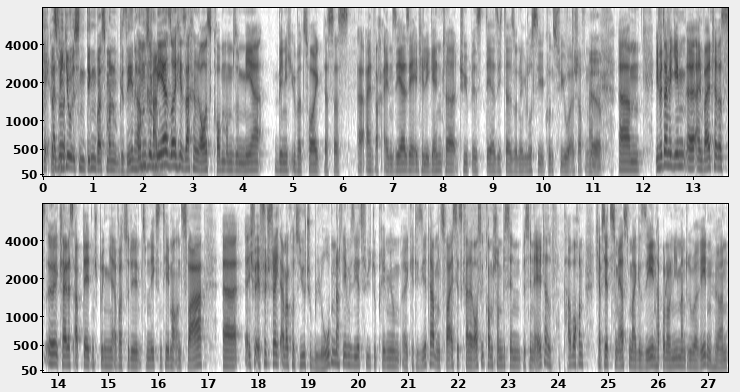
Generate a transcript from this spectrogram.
ich, das also, Video ist ein Ding, was man gesehen haben umso kann. Umso mehr solche Sachen rauskommen, umso mehr bin ich überzeugt, dass das äh, einfach ein sehr, sehr intelligenter Typ ist, der sich da so eine lustige Kunstfigur erschaffen hat. Ja. Ähm, ich würde sagen, wir geben äh, ein weiteres äh, kleines Update und springen hier einfach zu dem, zum nächsten Thema. Und zwar äh, ich, ich würde vielleicht einmal kurz YouTube loben, nachdem wir sie jetzt für YouTube Premium äh, kritisiert haben. Und zwar ist jetzt gerade rausgekommen, schon ein bisschen, bisschen älter, also ein paar Wochen. Ich habe es jetzt zum ersten Mal gesehen, habe aber noch niemand drüber reden hören.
